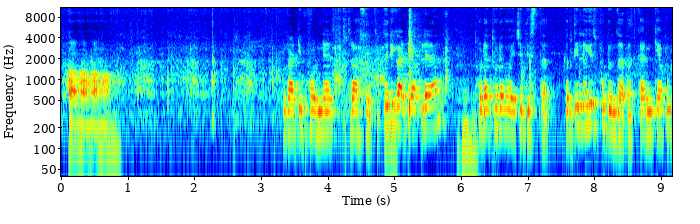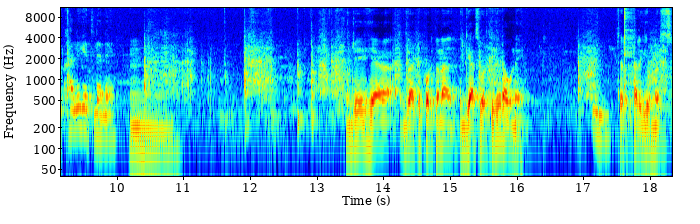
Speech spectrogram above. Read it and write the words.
हां हां हां हां. गाठी फोडण्यात त्रास होतो. तरी गाठी आपल्याला थोड्या थोड्या व्हायच्या दिसतात. पण ते लगेच फुटून जातात. कारण की आपण खाली घेतलेलं आहे. म्हणजे ह्या गाठी पडताना गॅसवरती हे राहू नये. त्याला खाली घेऊनच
